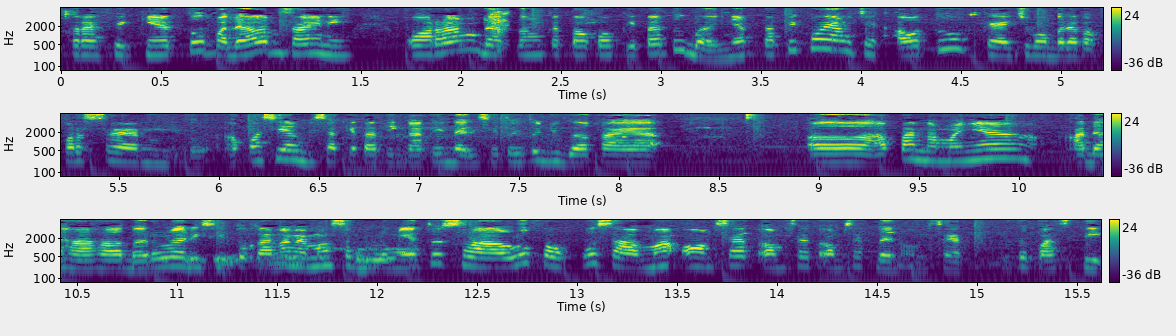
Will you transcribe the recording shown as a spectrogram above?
trafficnya tuh padahal misalnya nih orang datang ke toko kita tuh banyak tapi kok yang check out tuh kayak cuma berapa persen gitu? Apa sih yang bisa kita tingkatin dari situ? Itu juga kayak uh, apa namanya ada hal-hal baru lah di situ karena memang sebelumnya tuh selalu fokus sama omset omset omset dan omset. Itu pasti.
